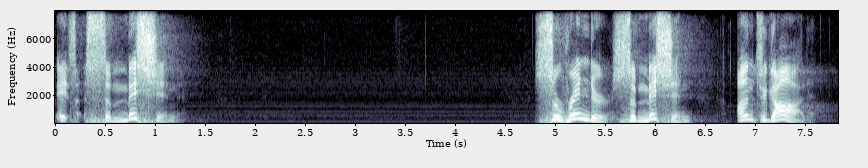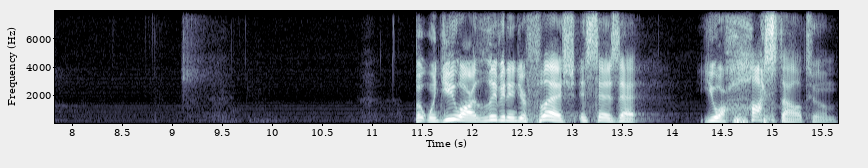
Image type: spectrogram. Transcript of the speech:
it's submission. Surrender, submission unto God. But when you are living in your flesh, it says that you are hostile to Him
